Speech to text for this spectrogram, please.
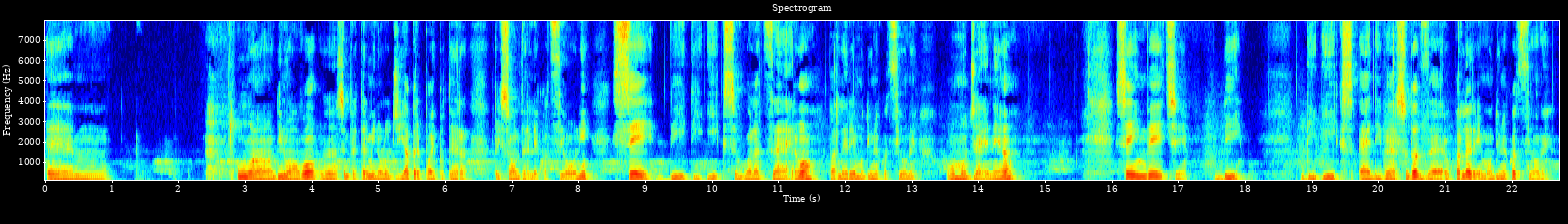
Ehm, una, di nuovo, eh, sempre terminologia per poi poter risolvere le equazioni. Se b di x è uguale a 0, parleremo di un'equazione omogenea. Se invece b di x è diverso da 0, parleremo di un'equazione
